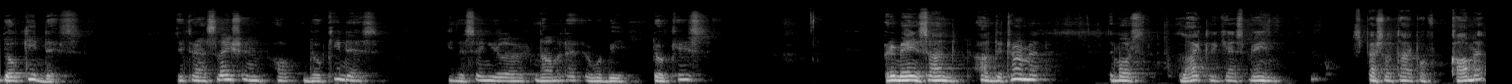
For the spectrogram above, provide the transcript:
Dokides. The translation of Dokides in the singular nominator would be Dokis, remains un, undetermined, the most likely guess being special type of comet,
